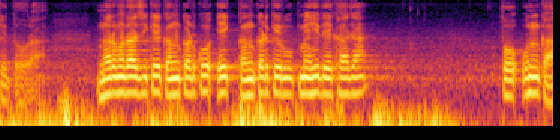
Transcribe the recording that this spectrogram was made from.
सिद्ध हो रहा। नर्मदा जी के कंकड़ को एक कंकड़ के रूप में ही देखा जाए तो उनका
